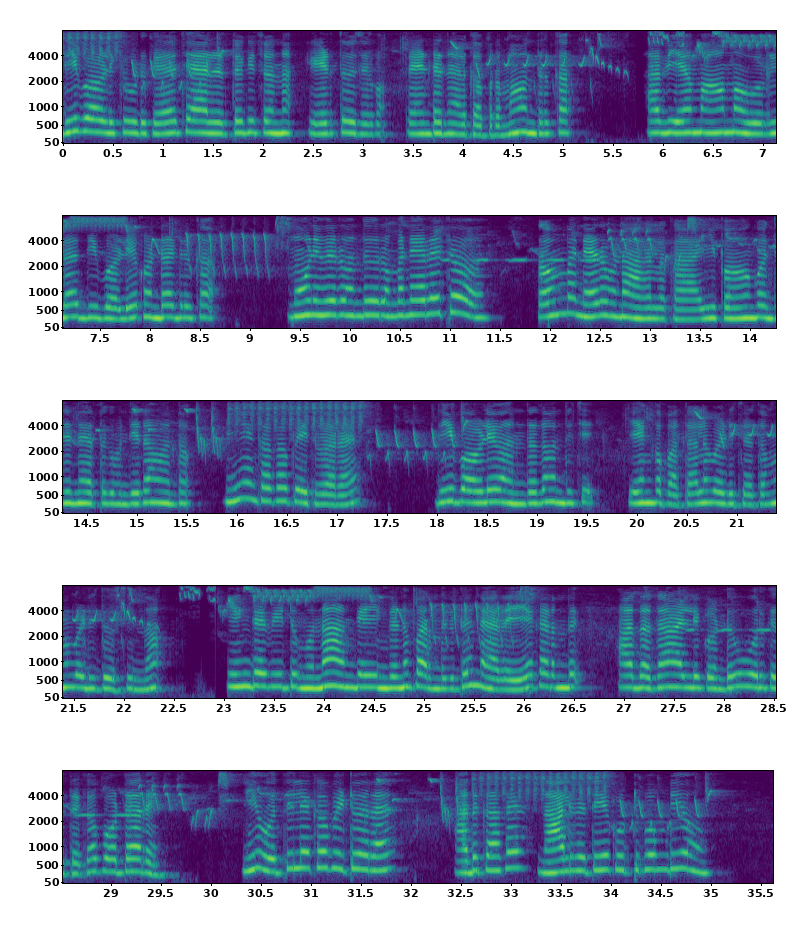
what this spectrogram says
தீபாவளிக்கு கொடுக்க சேர் எடுத்து சொன்னான் சொன்னேன் எடுத்து வச்சிருக்கோம். ரெண்டு நாளுக்கு அப்புறமா வந்திருக்கா. அவிய மாமா ஊரில் தீபாவளியை கொண்டாடிருக்கா. மூணு பேர் வந்து ரொம்ப நேரம் ஆயிட்டோ? ரொம்ப நேரம் ஒன்றும் ஆகலக்கா இப்போ கொஞ்ச நேரத்துக்கு முந்தி தான் வந்தோம். நீ எங்கக்கா போயிட்டு வர? தீபாவளி வந்ததும் வந்துச்சு. எங்கே பார்த்தாலும் வெடி சத்தமும் வெடி தூசியும் தான். இங்கே வீட்டு முன்னே அங்கே இங்கேன்னு பறந்துக்கிட்டு நிறைய கிடந்து. அதை தான் அள்ளி கொண்டு ஊருக்கு தக்க போட்டாரேன் நீ ஒத்திலேக்கா போயிட்டு வர? அதுக்காக நாலு பேர்த்தையே கூப்பிட்டு போக முடியும்.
